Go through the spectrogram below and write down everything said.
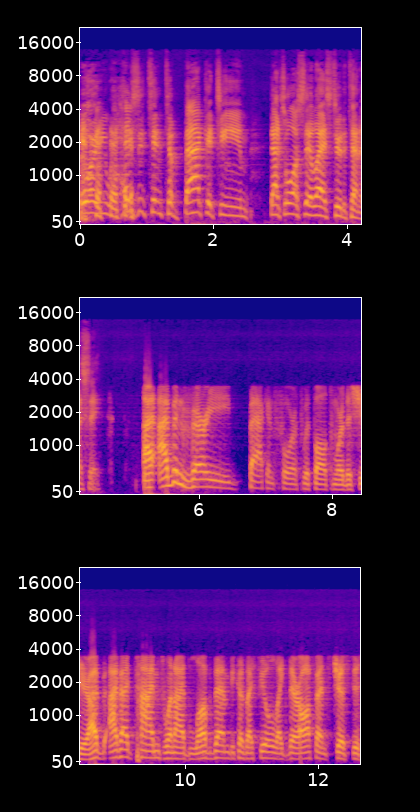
or are you hesitant to back a team that's lost their last two to Tennessee? I, I've been very back and forth with Baltimore this year. I've I've had times when I've loved them because I feel like their offense just is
